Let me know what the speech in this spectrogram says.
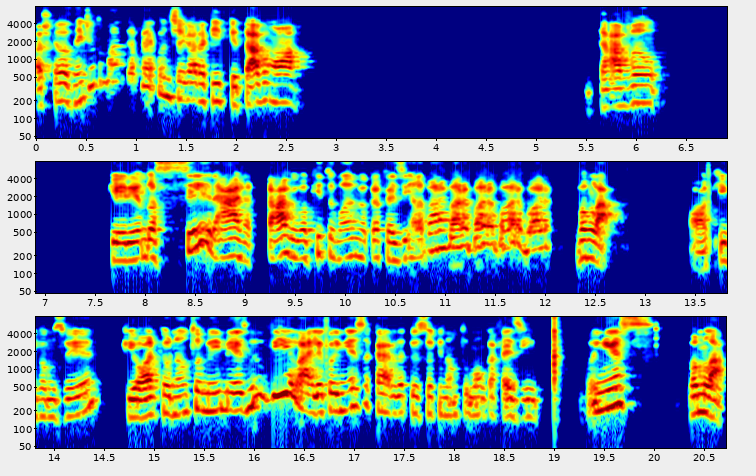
Acho que elas nem tinham tomado café quando chegaram aqui, porque estavam, ó. Estavam querendo acelerar, já estava eu aqui tomando meu cafezinho. Ela, bora, bora, bora, bora, bora. Vamos lá. Ó, aqui, vamos ver. Pior que eu não tomei mesmo. Eu vi lá, eu conheço a cara da pessoa que não tomou um cafezinho. Conheço. Vamos lá.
